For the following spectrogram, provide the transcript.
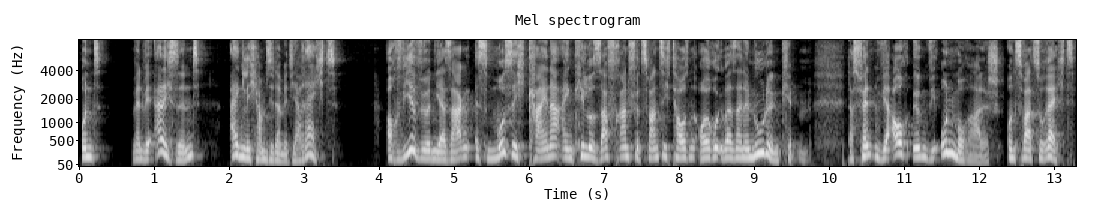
Und wenn wir ehrlich sind, eigentlich haben sie damit ja recht. Auch wir würden ja sagen, es muss sich keiner ein Kilo Safran für 20.000 Euro über seine Nudeln kippen. Das fänden wir auch irgendwie unmoralisch. Und zwar zu Recht.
